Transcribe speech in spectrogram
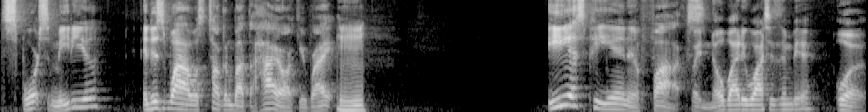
sports media, and this is why I was talking about the hierarchy, right? E ESPN and Fox Wait, nobody watches NBA or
